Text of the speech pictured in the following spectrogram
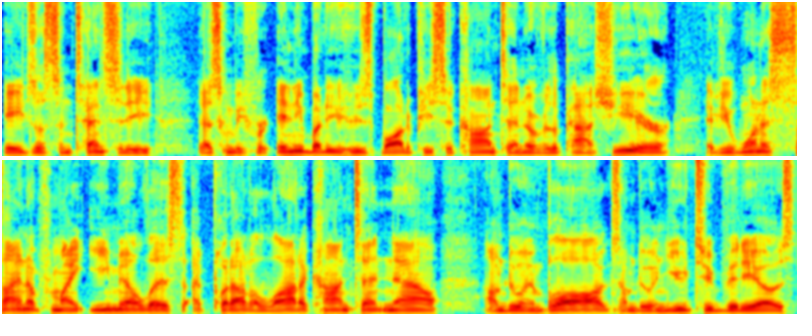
Ageless Intensity. That's going to be for anybody who's bought a piece of content over the past year. If you want to sign up for my email list, I put out a lot of content now. I'm doing blogs, I'm doing YouTube videos.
